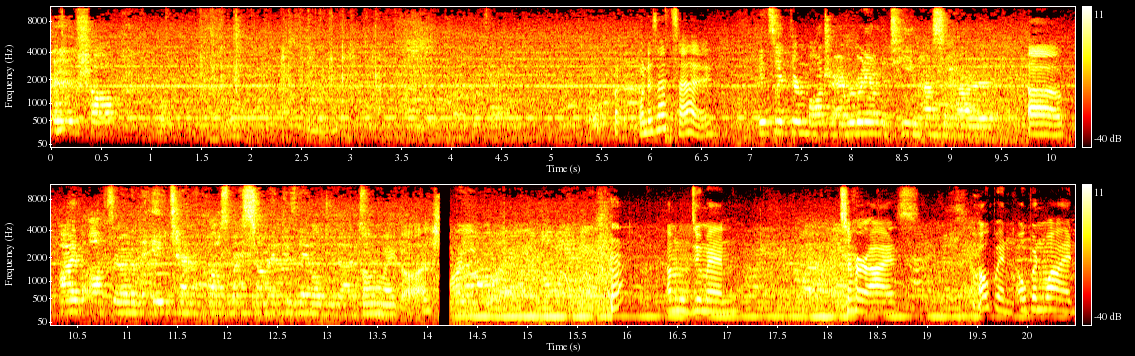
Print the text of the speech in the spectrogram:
Photoshop. What does that say? It's like their mantra. Everybody on the team has to have it. Oh. I've opted out of the A10 across my stomach because they all do that. Too. Oh my gosh. Are you I'm gonna zoom in to her eyes. Open, open wide.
